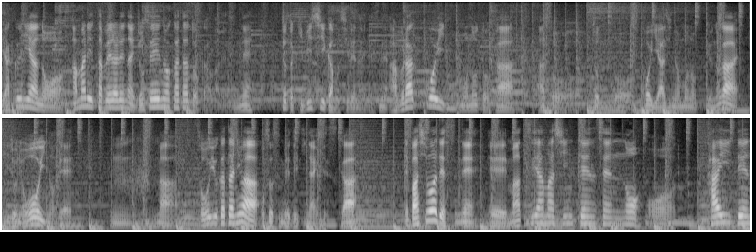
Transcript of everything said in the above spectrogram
逆にあのあまり食べられない女性の方とかはですねちょっと厳しいかもしれないですね脂っこいものとかあとちょっと濃い味のものっていうのが非常に多いのでうんまあそういう方にはおすすめできないですが場所はですね、えー、松山新天線の大電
